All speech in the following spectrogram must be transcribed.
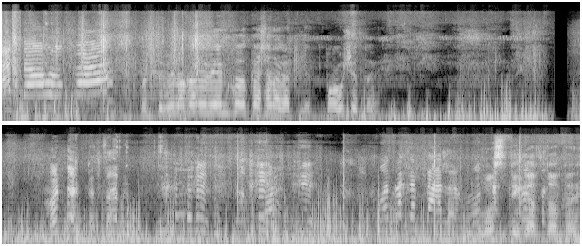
आता हो का? पण तुम्ही लोकांना रेनकोट कशाला घातले पाऊस येतोय? मस्ती करतात आहे.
